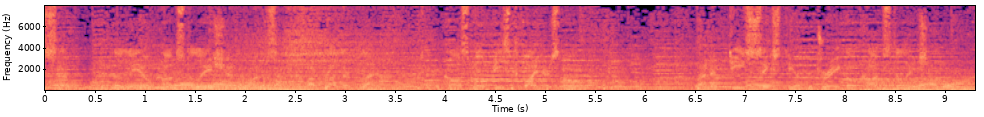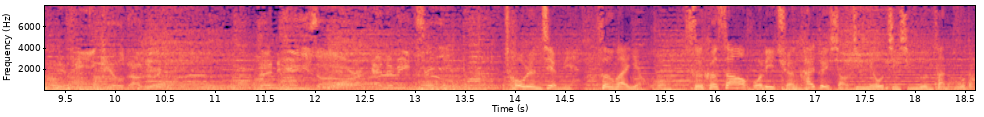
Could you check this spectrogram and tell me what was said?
77, the Leo constellation was a brother planet to the Cosmo Beast Fighter's home. Planet D60 of the Drago constellation. If he killed Alud, then he's our enemy too. 仇人见面，分外眼红。此刻，三奥火力全开，对小金牛进行轮番毒打。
